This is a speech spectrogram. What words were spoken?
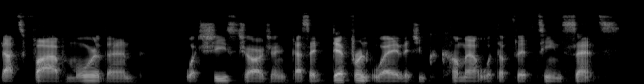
That's 5 more than what she's charging. That's a different way that you could come out with a 15 cents.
